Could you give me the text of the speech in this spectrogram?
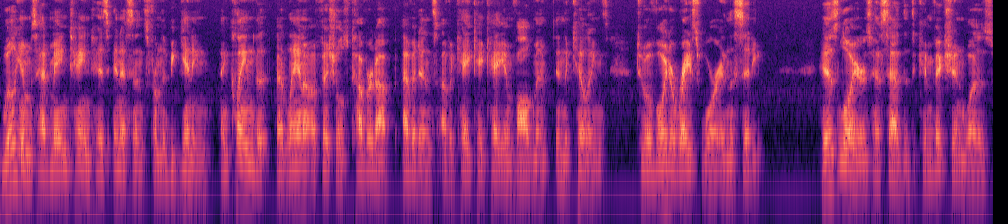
Williams had maintained his innocence from the beginning and claimed that Atlanta officials covered up evidence of a KKK involvement in the killings to avoid a race war in the city. His lawyers have said that the conviction was,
